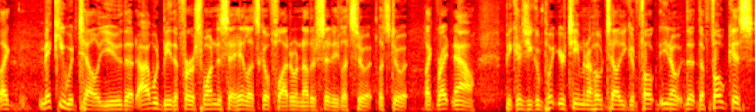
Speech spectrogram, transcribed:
like Mickey would tell you that I would be the first one to say, "Hey, let's go fly to another city. Let's do it. Let's do it." Like right now, because you can put your team in a hotel. You can, fo- you know, the, the focus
